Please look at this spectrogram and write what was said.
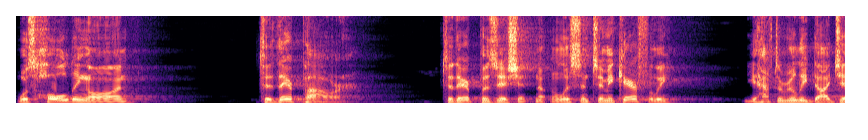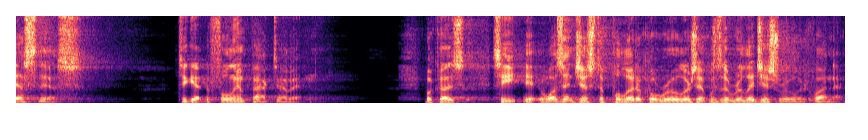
was holding on to their power, to their position. Now, listen to me carefully. You have to really digest this to get the full impact of it. Because, see, it wasn't just the political rulers, it was the religious rulers, wasn't it?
